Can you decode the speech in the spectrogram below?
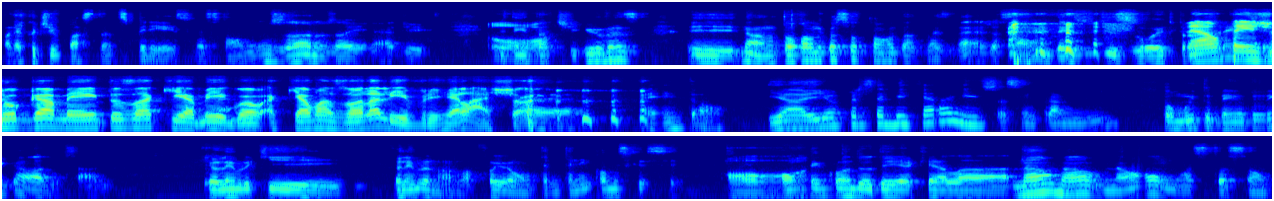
Olha que eu tive bastante experiência, são alguns anos aí, né, de, oh. tentativas. E, não, não tô falando que eu sou tão rodado, mas, né, já são desde 18 para Não frente. tem julgamentos aqui, amigo. Aqui é uma zona livre, relaxa. É, então. E aí eu percebi que era isso, assim, para mim, tô muito bem, obrigado, sabe? Eu lembro que. Eu lembro, não, foi ontem, não tem nem como esquecer. Oh. Ontem, quando eu dei aquela. Não, não, não uma situação.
